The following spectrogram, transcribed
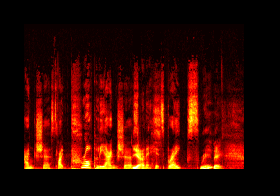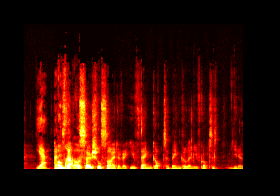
anxious, like properly anxious when it hits breaks. Really? Yeah. And oh is that god. the social side of it? You've then got to mingle and you've got to, you know,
